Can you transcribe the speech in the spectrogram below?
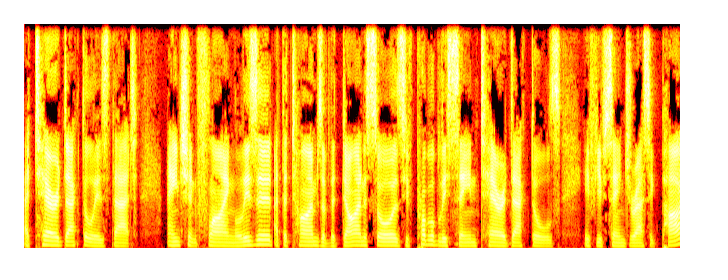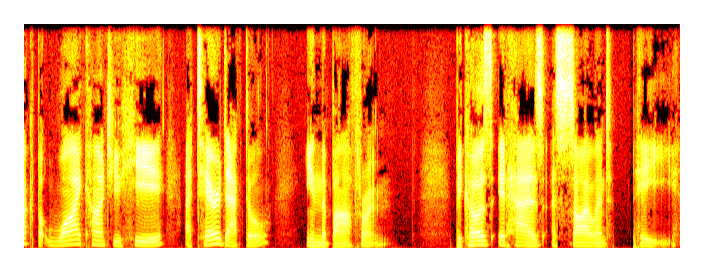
A pterodactyl is that ancient flying lizard. At the times of the dinosaurs, you've probably seen pterodactyls if you've seen Jurassic Park, but why can't you hear a pterodactyl in the bathroom because it has a silent P.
